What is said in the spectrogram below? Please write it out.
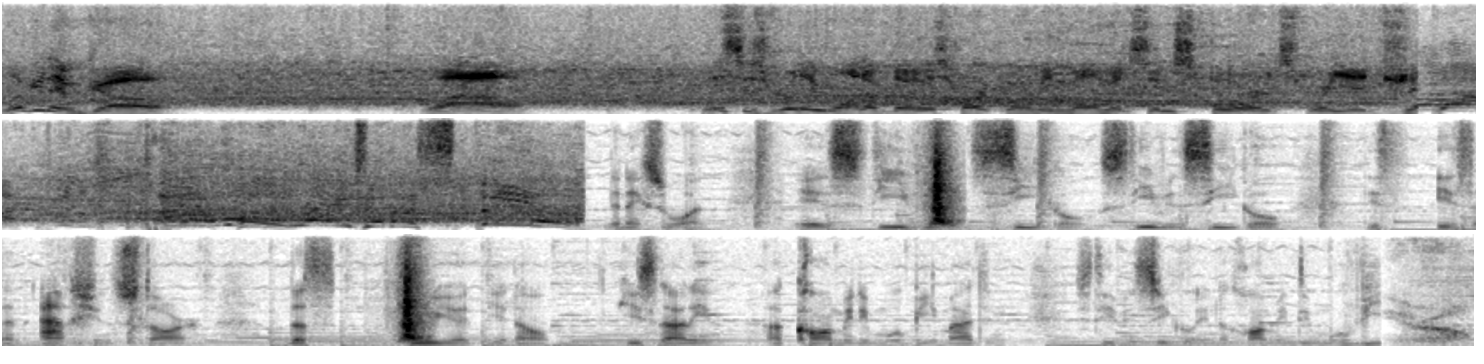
Look at him go. Wow. This is really one of those heartwarming moments in sports where you just... The next one is Steven Seagal. Steven Seagal this is an action star. That's period, you know. He's not in a comedy movie. Imagine Steven Seagal in a comedy movie. Hero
